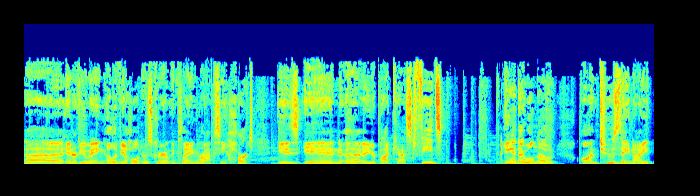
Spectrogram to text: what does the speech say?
uh, interviewing Olivia Holt, who's currently playing Roxy Hart, is in uh, your podcast feeds. And I will note on Tuesday night.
